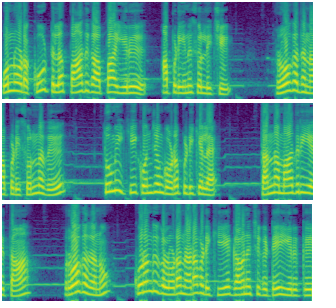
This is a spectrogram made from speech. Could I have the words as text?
உன்னோட கூட்டுல பாதுகாப்பா இரு அப்படின்னு சொல்லிச்சு. ரோகதன் அப்படி சொன்னது துமிக்கு கொஞ்சம் கூட பிடிக்கல. தன்ன மாதிரியே தான் ரோகதனும் குரங்குகளோட நடவடிக்கையை கவனிச்சுக்கிட்டே இருக்கு.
